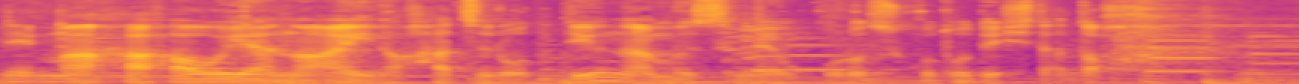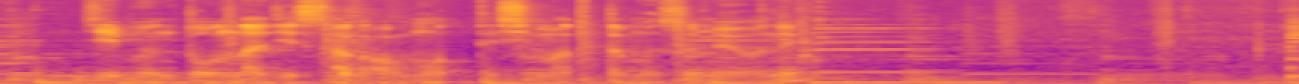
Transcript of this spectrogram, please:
でまあ母親の愛の発露っていうのは娘を殺すことでしたと。自分と同じ差がを持ってしまった娘をね。う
